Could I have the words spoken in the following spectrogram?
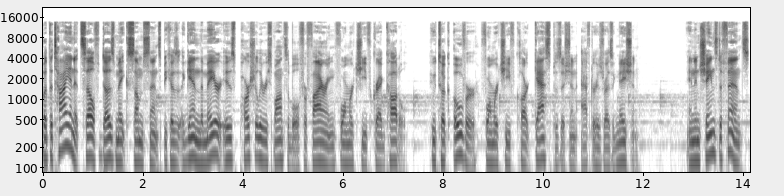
But the tie in itself does make some sense because, again, the mayor is partially responsible for firing former Chief Greg Caudill, who took over former Chief Clark Gast's position after his resignation. And in Shane's defense,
